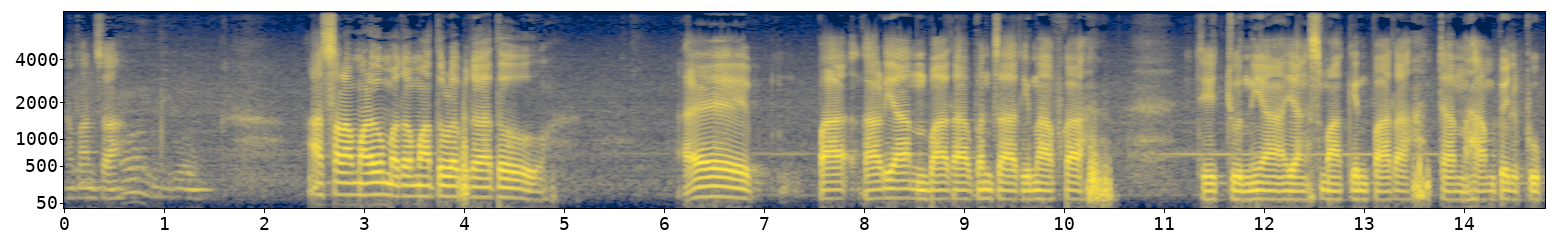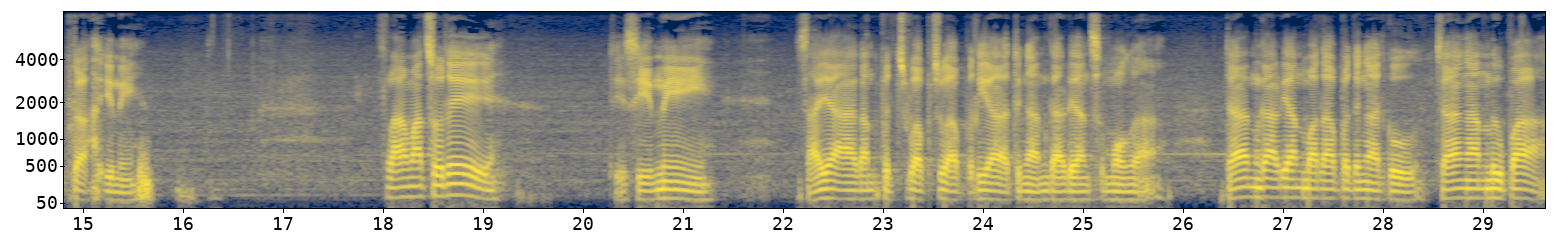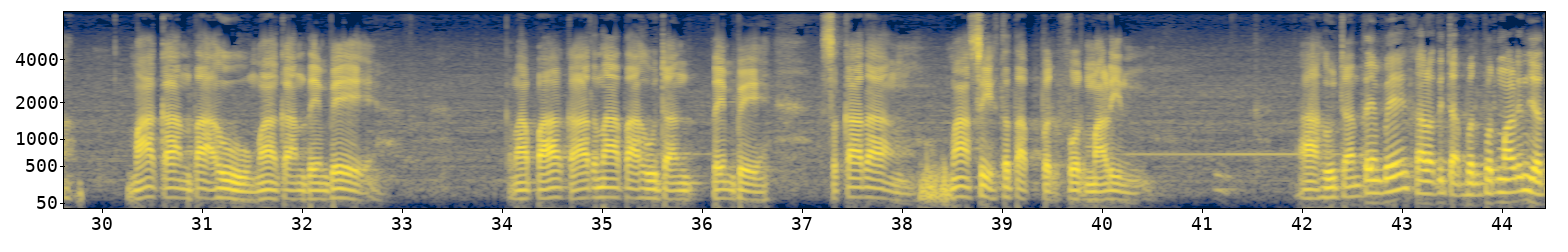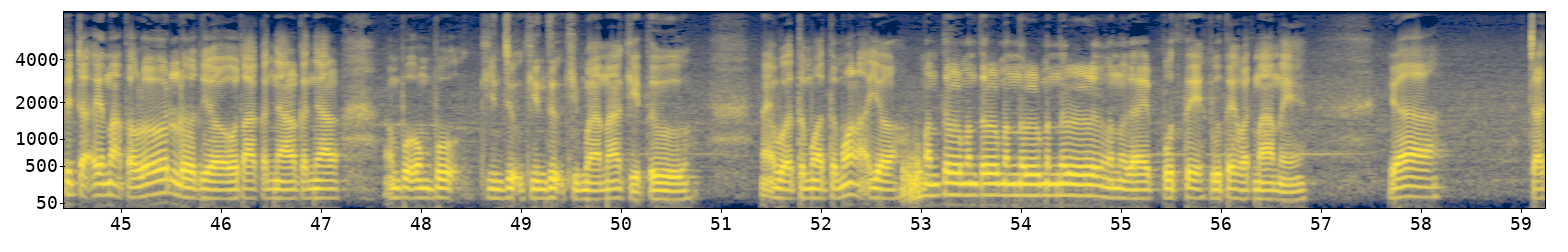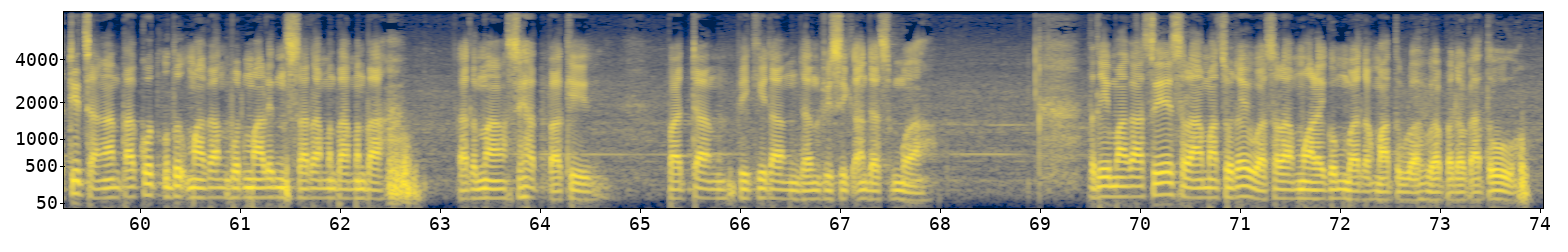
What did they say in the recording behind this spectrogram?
Avanza. Assalamualaikum warahmatullahi wabarakatuh. Hei, Pak kalian para pencari nafkah di dunia yang semakin parah dan hampir bubrah ini. Selamat sore. Di sini saya akan bersuap-suap ria dengan kalian semua. Dan kalian para pendengarku, jangan lupa makan tahu, makan tempe. Kenapa? Karena tahu dan tempe sekarang masih tetap berformalin. Tahu dan tempe kalau tidak berformalin ya tidak enak telur lur ya ora kenyal-kenyal empuk-empuk ginjuk-ginjuk gimana gitu. Nek buat temu-temu lah ya mentul-mentul menul-menul ngono putih-putih warnane. Ya, jadi jangan takut untuk makan formalin secara mentah-mentah karena sehat bagi badan, pikiran, dan fisik Anda semua. Terima kasih, selamat sore, wassalamualaikum warahmatullahi wabarakatuh.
